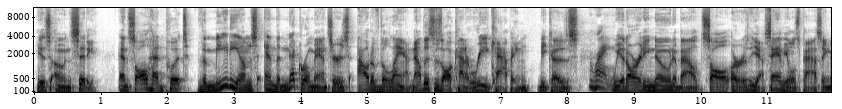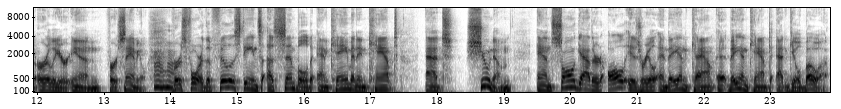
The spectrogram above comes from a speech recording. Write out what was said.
his own city. And Saul had put the mediums and the necromancers out of the land. Now, this is all kind of recapping because Right. we had already known about Saul, or yeah, Samuel's passing earlier in 1 Samuel. Verse 4 The Philistines assembled and came and encamped at Shunem, and Saul gathered all Israel, and they, encamp, uh, they encamped at Gilboa.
